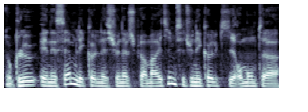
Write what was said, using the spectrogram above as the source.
Donc le NSM, l'École nationale supérieure maritime, c'est une école qui remonte à,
